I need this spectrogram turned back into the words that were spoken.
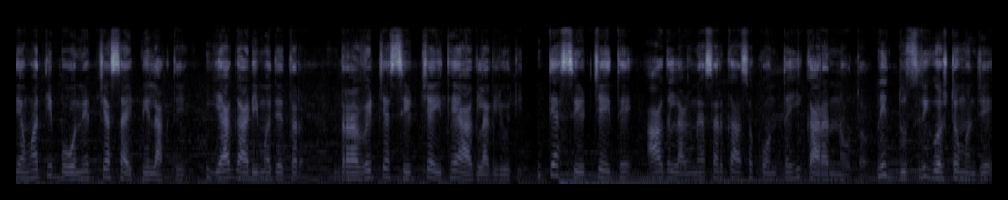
तेव्हा ती बोनेटच्या साईडनी लागते. या गाडीमध्ये तर ड्रायव्हरच्या सीटच्या इथे आग लागली होती. त्या सीटच्या इथे आग लागण्यासारखं असं कोणतंही कारण नव्हतं. आणि दुसरी गोष्ट म्हणजे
